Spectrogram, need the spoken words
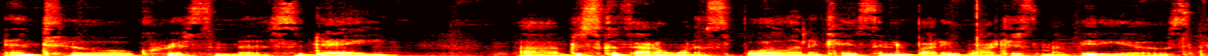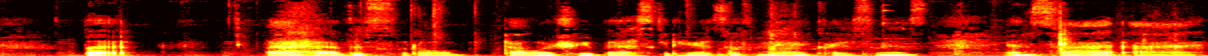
until Christmas Day. Uh, just because I don't want to spoil it in case anybody watches my videos. But I have this little Dollar Tree basket here. It says Merry Christmas. Inside I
